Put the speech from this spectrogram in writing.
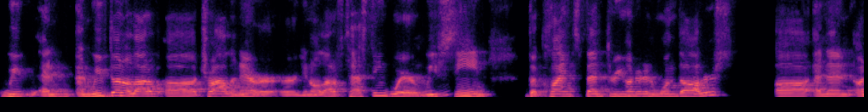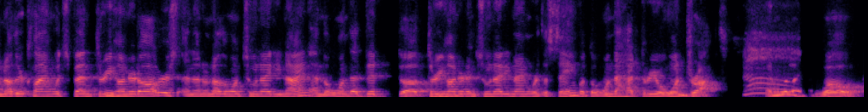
We, and, and we've done a lot of uh, trial and error or, you know, a lot of testing where mm-hmm. we've seen the client spend $301 uh and then another client would spend three hundred dollars and then another one two ninety nine and the one that did uh 300 and 299 were the same but the one that had 301 dropped and we're like whoa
